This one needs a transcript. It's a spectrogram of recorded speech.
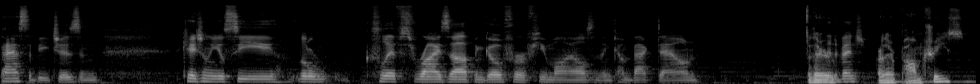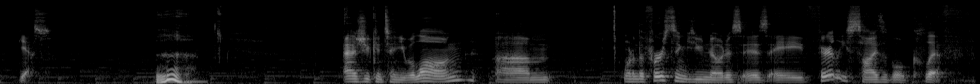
past the beaches, and occasionally you'll see little cliffs rise up and go for a few miles and then come back down. Are there eventually, are there palm trees? yes. Ugh. as you continue along, um, one of the first things you notice is a fairly sizable cliff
